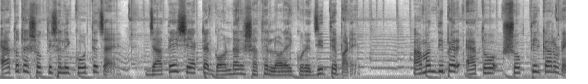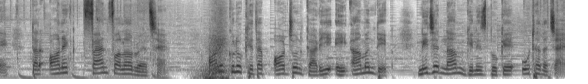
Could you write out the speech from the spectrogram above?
এতটা শক্তিশালী করতে চায় যাতে সে একটা গন্ডারের সাথে লড়াই করে জিততে পারে। আমানদ্বীপের এত শক্তির কারণে তার অনেক ফ্যান ফলোয়ার রয়েছে। অনেকগুলো খেতাব অর্জনকারী এই আমানদ্বীপ নিজের নাম গিনিস বুকে উঠাতে চায়।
